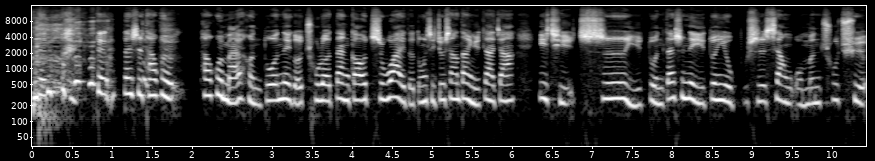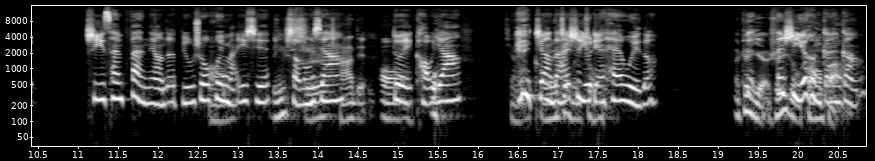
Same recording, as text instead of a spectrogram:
但但是他会他会买很多那个除了蛋糕之外的东西，就相当于大家一起吃一顿，但是那一顿又不是像我们出去吃一餐饭那样的，比如说会哦买一些小龙虾，茶点，哦，对，烤，鸭 这样的还是有点 heavy 的。啊，这也是一但是也很尴。尬，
